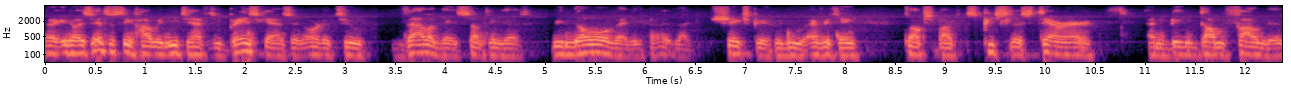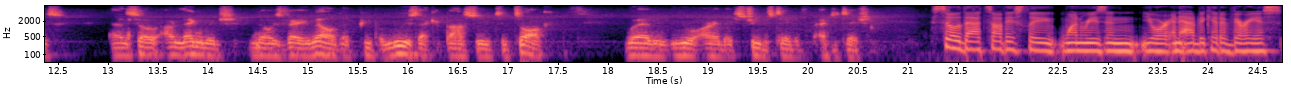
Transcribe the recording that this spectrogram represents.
uh, you know, it's interesting how we need to have these brain scans in order to validate something that we know already. Like Shakespeare, who knew everything, talks about speechless terror and being dumbfounded. And so our language knows very well that people lose that capacity to talk when you are in an extreme state of agitation. So that's obviously one reason you're an advocate of various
